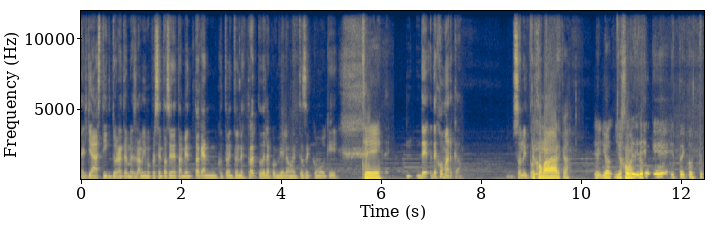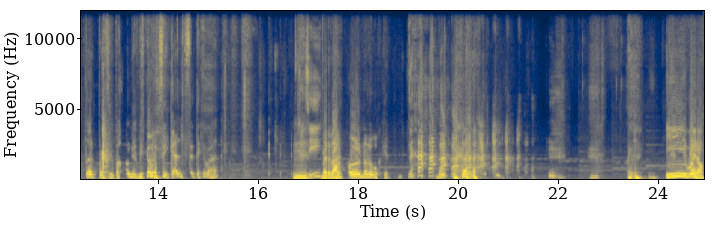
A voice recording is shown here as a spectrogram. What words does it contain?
el Jastic, durante las mismas presentaciones también tocan justamente un extracto de la cumbia del amor, entonces como que sí, de- dejó marca. Eso es lo importante. dejó marca. Yo, yo, solo marca. diré que estoy contento de haber participado en el video musical de ese tema. Mm, Sí. ¿Verdad? Por favor, no lo busquen. Y bueno,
